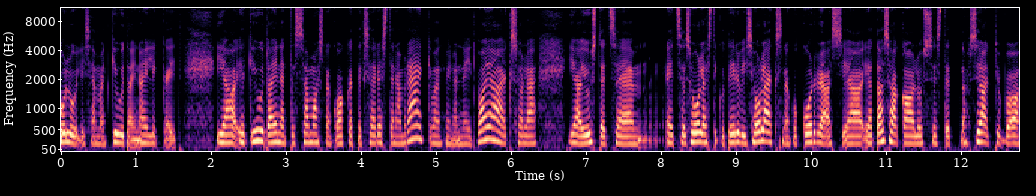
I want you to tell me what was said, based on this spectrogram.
olulisemaid kiudaineallikaid allikaid. ja, ja kiudainetest samas nagu hakatakse järjest enam rääkima, et meil on neid vaja, eks ole, ja just, et see, et see soolestiku tervis oleks nagu korras ja, ja tasakaalus, sest et noh, sealt juba,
